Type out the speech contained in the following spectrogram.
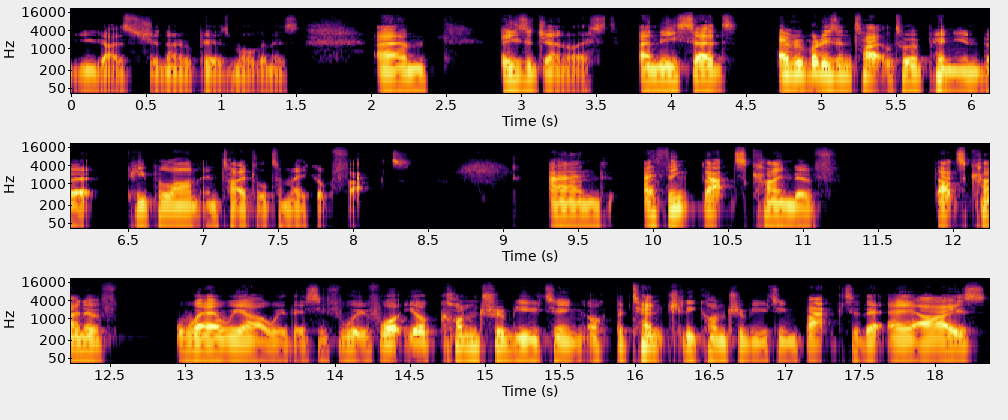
you guys should know who Piers Morgan is. Um, he's a journalist, and he said everybody's entitled to opinion, but people aren't entitled to make up facts. And I think that's kind of that's kind of where we are with this. If if what you're contributing or potentially contributing back to the AIs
